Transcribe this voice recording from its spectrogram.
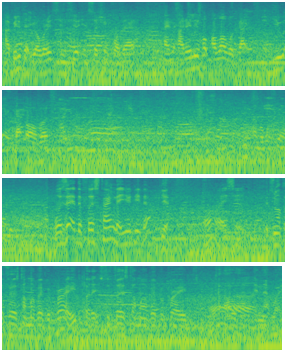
I believe that you are very sincere in searching for that, and I really hope Allah will guide you and guide all of us. Are you, I'm a Muslim, Auntie. Was that the first time that you did that? Yeah. Oh, I see. It's not the first time I've ever prayed, but it's the first time I've ever prayed to Allah in that way.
